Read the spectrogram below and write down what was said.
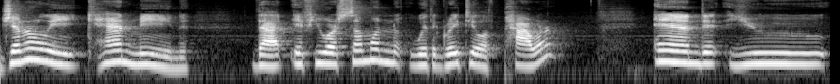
generally can mean that if you are someone with a great deal of power and you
